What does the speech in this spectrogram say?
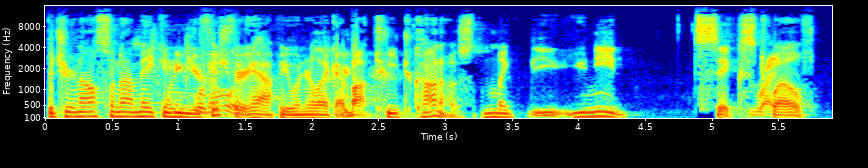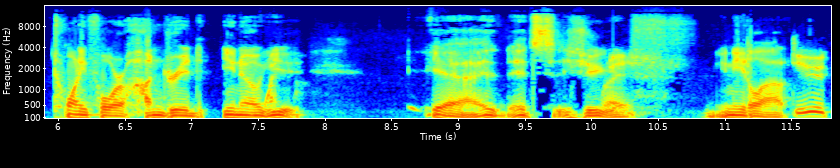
but you're also not making your fish very happy when you're like, I bought two Tucanos. I'm like, you, need six, right. 12, 2400, you know, you, yeah, it, it's, you, right. you need a lot. Dude,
